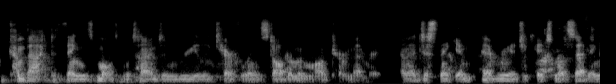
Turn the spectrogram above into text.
we come back to things multiple times and really carefully install them in long-term memory. And I just think in every educational setting,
